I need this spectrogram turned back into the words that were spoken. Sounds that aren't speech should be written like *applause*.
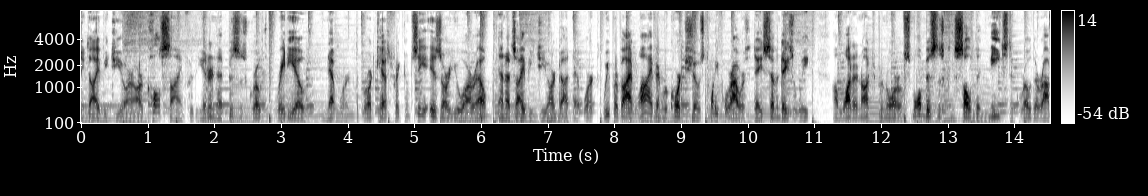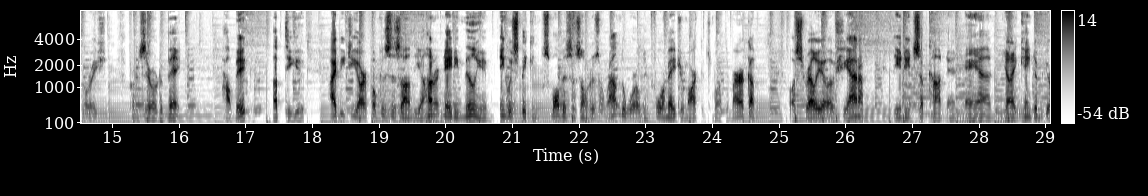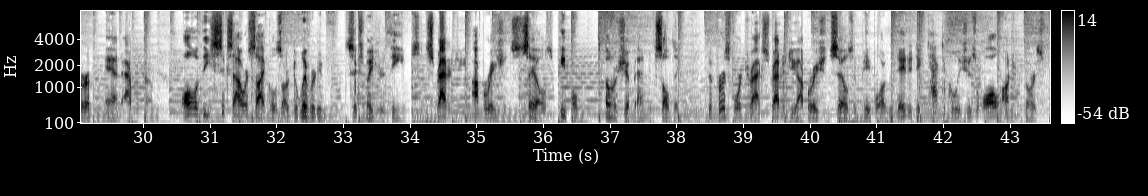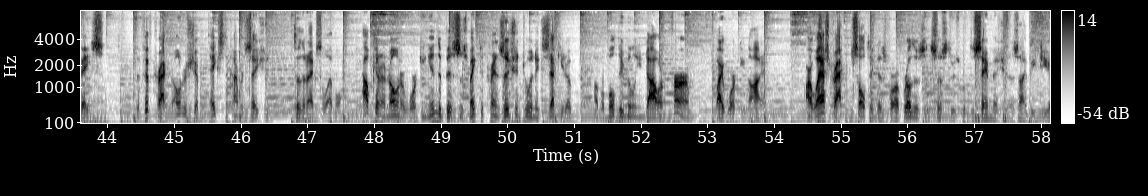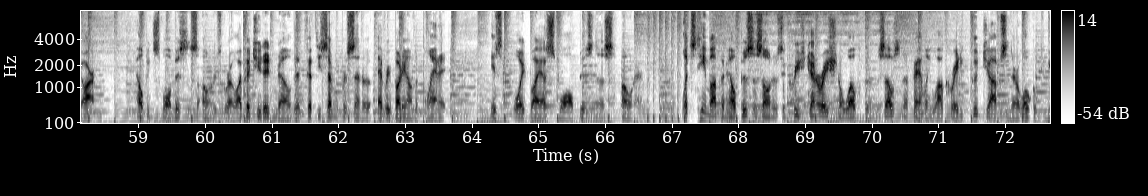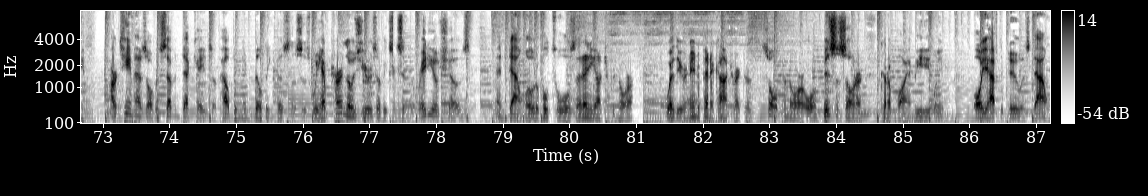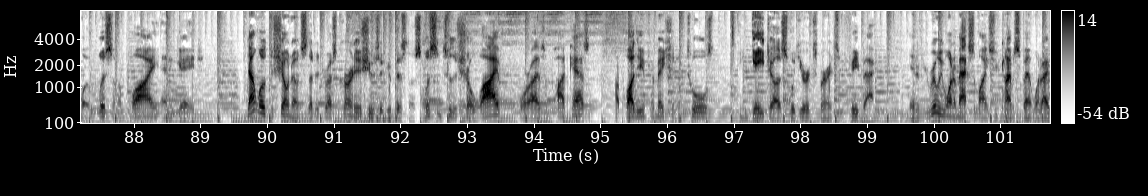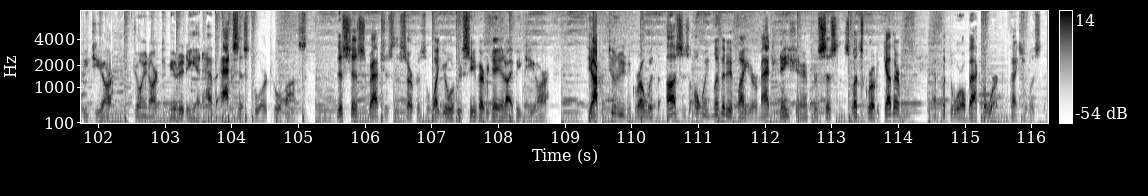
listening to IBGR, our call sign for the Internet Business Growth Radio Network. The broadcast frequency is our URL, and that's IBGR.network. We provide live and recorded shows 24 hours a day, 7 days a week on what an entrepreneur or small business consultant needs to grow their operation from zero to big. How big? Up to you. IBGR focuses on the 180 million English speaking small business owners around the world in four major markets North America, Australia, Oceania, the Indian subcontinent, and United Kingdom, Europe, and Africa. All of these six hour cycles are delivered in six major themes strategy, operations, sales, people, ownership, and consulting. The first four tracks, strategy, operations, sales, and people, are the day to day tactical issues all entrepreneurs face. The fifth track, ownership, takes the conversation to the next level. How can an owner working in the business make the transition to an executive of a multi million dollar firm by working on it? Our last track, consulting, is for our brothers and sisters with the same mission as IBGR helping small business owners grow. I bet you didn't know that 57% of everybody on the planet is employed by a small business owner. Let's team up and help business owners increase generational wealth for themselves and their family while creating good jobs in their local community. Our team has over seven decades of helping and building businesses. We have turned those years of experience into radio shows and downloadable tools that any entrepreneur, whether you're an independent contractor, solopreneur, or business owner, can apply immediately. All you have to do is download, listen, apply, and engage. Download the show notes that address current issues in your business. Listen to the show live or as a podcast. Apply the information and tools. Engage us with your experience and feedback. And if you really want to maximize your time spent with IBGR, join our community and have access to our toolbox. This just scratches the surface of what you will receive every day at IBGR. The opportunity to grow with us is only limited by your imagination and persistence. Let's grow together and put the world back to work. Thanks for listening.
